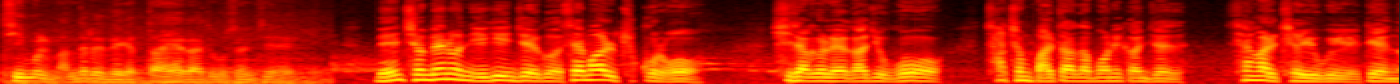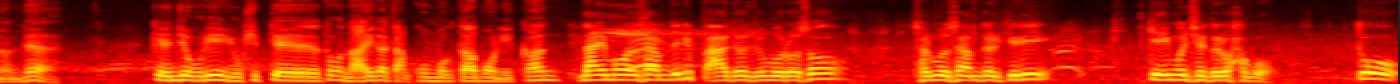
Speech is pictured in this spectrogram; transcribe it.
팀을 만들어야 되겠다 해가지고서 이제 맨 처음에는 이게 이제 그 새마을 축구로 시작을 해가지고 차츰 발달하다 보니까 이제 생활체육이 됐는데 그 이제 우리 60대도 나이가 자꾸 먹다 보니까 나이 먹은 사람들이 빠져줌으로써 젊은 사람들끼리 게임을 제대로 하고 또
